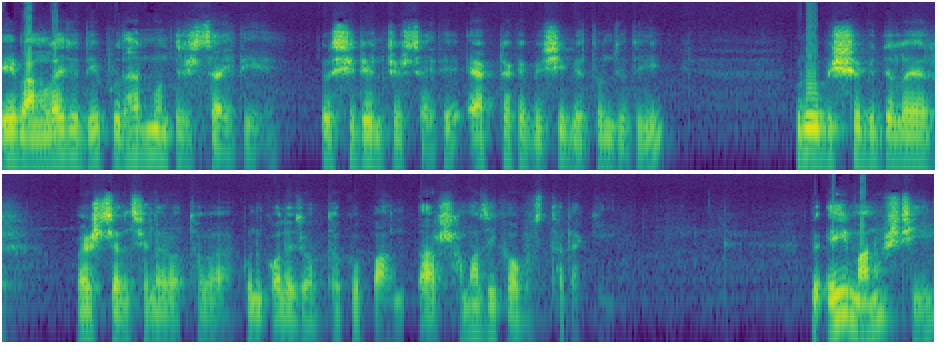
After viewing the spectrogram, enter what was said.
এই বাংলায় যদি প্রধানমন্ত্রীর চাইতে, প্রেসিডেন্টের চাইতে এক টাকা বেশি বেতন যদি কোনো বিশ্ববিদ্যালয়ের ভাইস চ্যান্সেলর অথবা কোনো কলেজ অধ্যক্ষ পান, তার সামাজিক অবস্থাটা কি? তো এই মানুষটি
